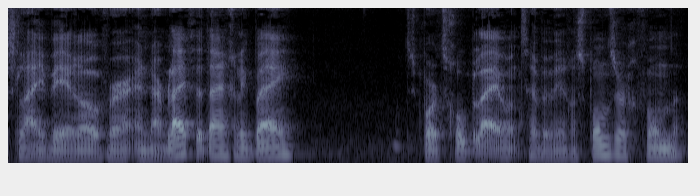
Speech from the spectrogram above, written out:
sla je weer over en daar blijft het eigenlijk bij. De sportschool blij, want ze hebben weer een sponsor gevonden.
